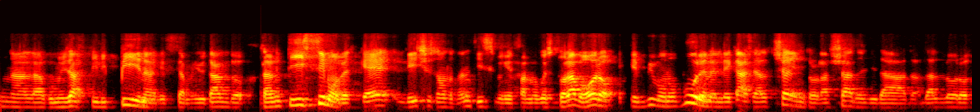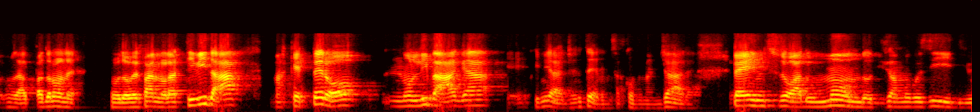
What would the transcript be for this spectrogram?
una, la comunità filippina che stiamo aiutando tantissimo perché lì ci sono tantissimi che fanno questo lavoro e che vivono pure nelle case al centro lasciategli da, da, dal, loro, dal padrone dove fanno l'attività, ma che però non li paga e quindi la gente non sa come mangiare. Penso ad un mondo, diciamo così, di,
